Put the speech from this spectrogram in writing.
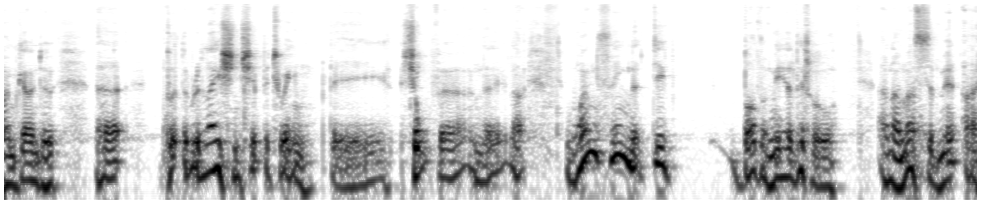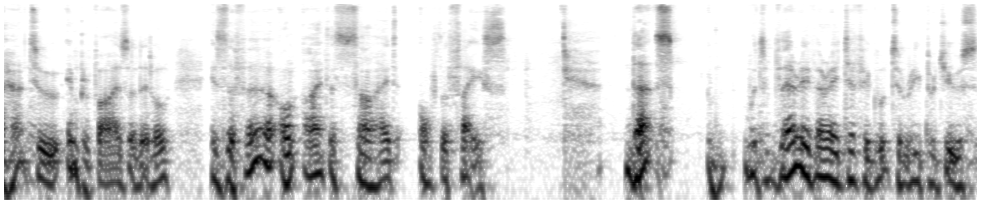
I'm going to uh, put the relationship between the short fur and the. Like, one thing that did bother me a little, and I must admit I had to improvise a little, is the fur on either side of the face. That was very, very difficult to reproduce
